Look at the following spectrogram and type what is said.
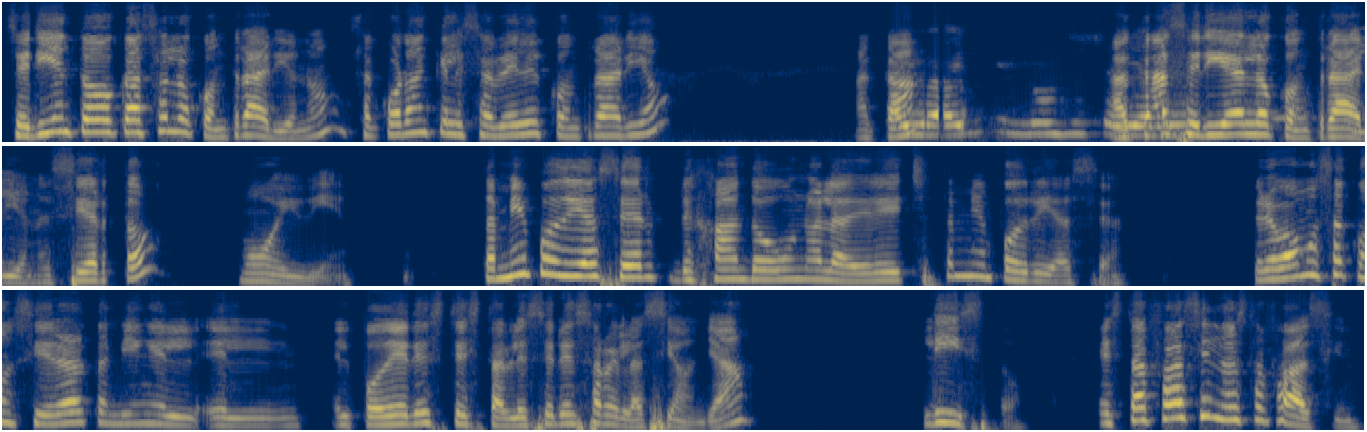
Sería en todo caso lo contrario, ¿no? ¿Se acuerdan que les hablé del contrario? Acá. Sería Acá sería lo contrario, ¿no es cierto? Muy bien. También podría ser dejando uno a la derecha, también podría ser. Pero vamos a considerar también el, el- el poder este, establecer esa relación, ¿ya? Listo. ¿Está fácil o no está fácil?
